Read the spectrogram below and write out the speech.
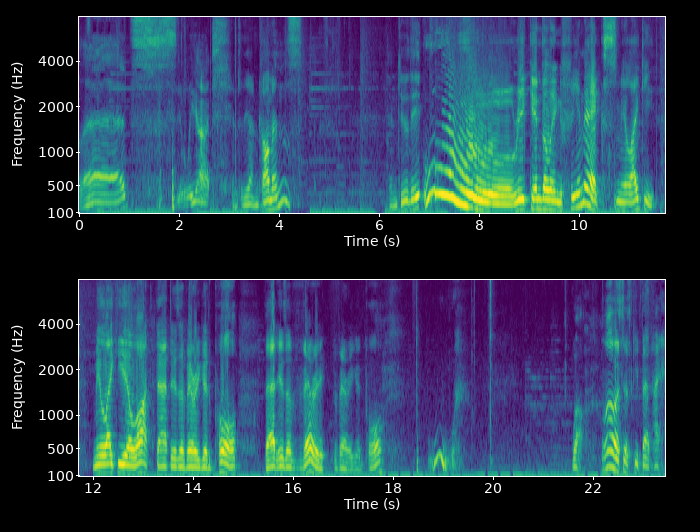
Let's see what we got. Into the uncommons. Into the ooh rekindling phoenix. Me likey, me likey a lot. That is a very good pull. That is a very very good pull. Ooh. Well, well, let's just keep that high.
